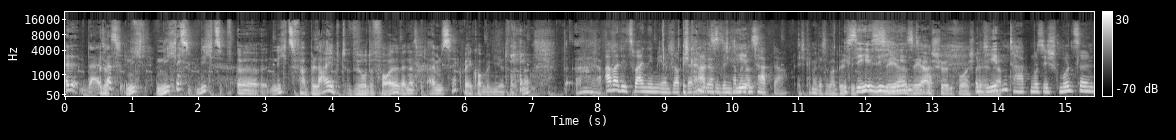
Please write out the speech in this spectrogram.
Ja, ja. Also, da, das, nicht, nichts, nichts, äh, nichts verbleibt würdevoll, wenn es mit einem Segway kombiniert wird. Ne? Ah, ja. aber die zwei nehmen ihren Job Ich mir ernst, das, sind jeden das, Tag da. Ich kann mir das aber Ich bildlich sehe sie sehr, sehr Tag. schön vorstellen. Und jeden ja. Tag muss ich schmunzeln,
